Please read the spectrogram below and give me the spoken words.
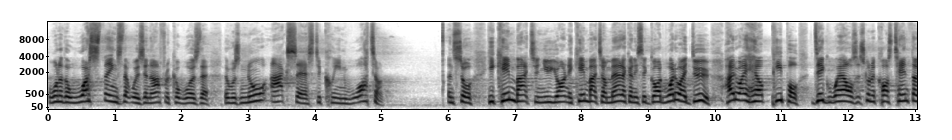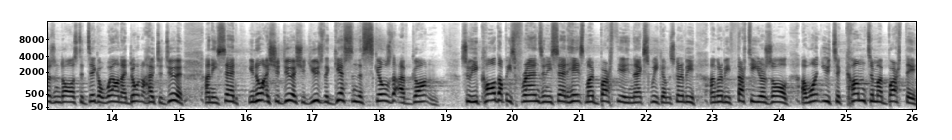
one of the worst things that was in Africa was that there was no access to clean water. And so he came back to New York and he came back to America and he said, God, what do I do? How do I help people dig wells? It's going to cost $10,000 to dig a well and I don't know how to do it. And he said, You know what I should do? I should use the gifts and the skills that I've gotten. So he called up his friends and he said, Hey, it's my birthday next week. I'm going to be, I'm going to be 30 years old. I want you to come to my birthday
